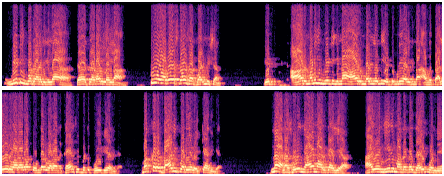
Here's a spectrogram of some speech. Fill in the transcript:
மீட்டிங் போடுறாங்க இல்லைங்களா தெ- திடல்ல எல்லாம். டூ ஹவர்ஸ் தான் சார் பர்மிஷன் எட் ஆறு மணிக்கு மீட்டிங்னா ஆறு மணில இருந்து எட்டு மணி வரைக்கும் தான். அவங்க தலைவர் வராரா தொண்டர் வராரு கேன்சல் பண்ணிட்டு போயிட்டே இருங்க. மக்களை பாதிப்படைய வைக்காதீங்க. என்ன நான் சொல்றது நியாயமா இருக்கா இல்லையா? ஆகவே நீதிமன்றங்கள் தயவு பண்ணி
